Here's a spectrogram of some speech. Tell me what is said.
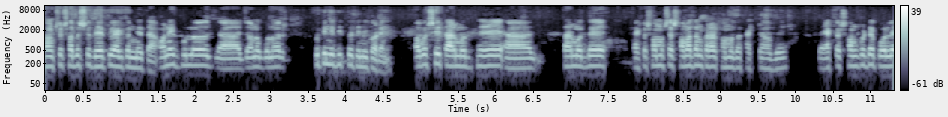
সংসদ সদস্য যেহেতু একজন নেতা, অনেকগুলো জনগণের প্রতিনিধিত্ব তিনি করেন। অবশ্যই তার মধ্যে তার মধ্যে একটা সমস্যার সমাধান করার ক্ষমতা থাকতে হবে। একটা সংকটে পড়লে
